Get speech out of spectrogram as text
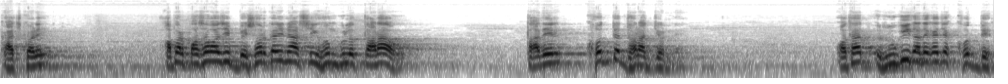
কাজ করে। আবার পাশাপাশি বেসরকারি নার্সিংহোমগুলো তারাও তাদের খদ্দের ধরার জন্যে। অর্থাৎ রুগী তাদের কাছে খদ্দের।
